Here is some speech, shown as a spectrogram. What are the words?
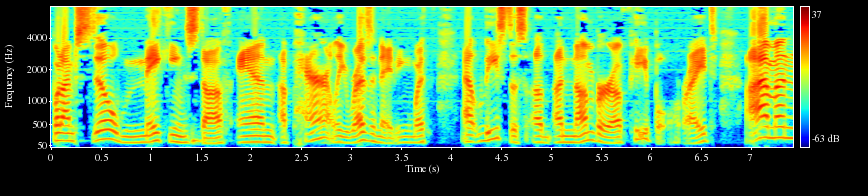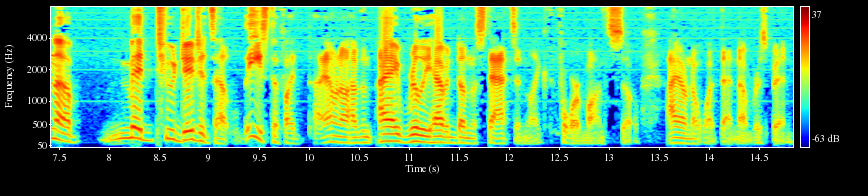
but I'm still making stuff and apparently resonating with at least a, a number of people, right? I'm in a mid two digits at least. If I, I don't know, haven't, I really haven't done the stats in like four months, so I don't know what that number's been.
